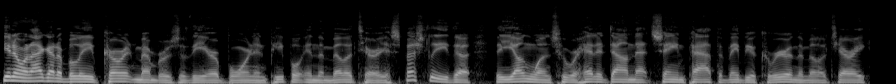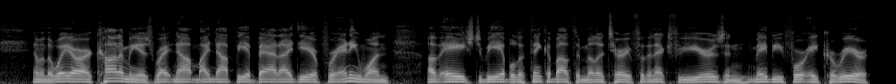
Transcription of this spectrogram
You know, and I got to believe current members of the airborne and people in the military, especially the the young ones who were headed down that same path of maybe a career in the military, and with the way our economy is right now, it might not be a bad idea for anyone of age to be able to think about the military for the next few years and maybe for a career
